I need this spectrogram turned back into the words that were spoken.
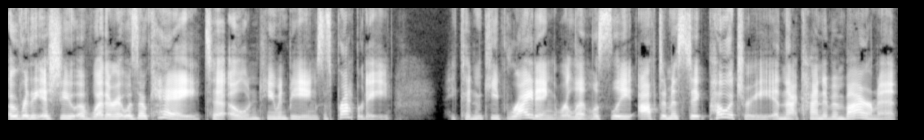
over the issue of whether it was okay to own human beings as property. He couldn't keep writing relentlessly optimistic poetry in that kind of environment.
